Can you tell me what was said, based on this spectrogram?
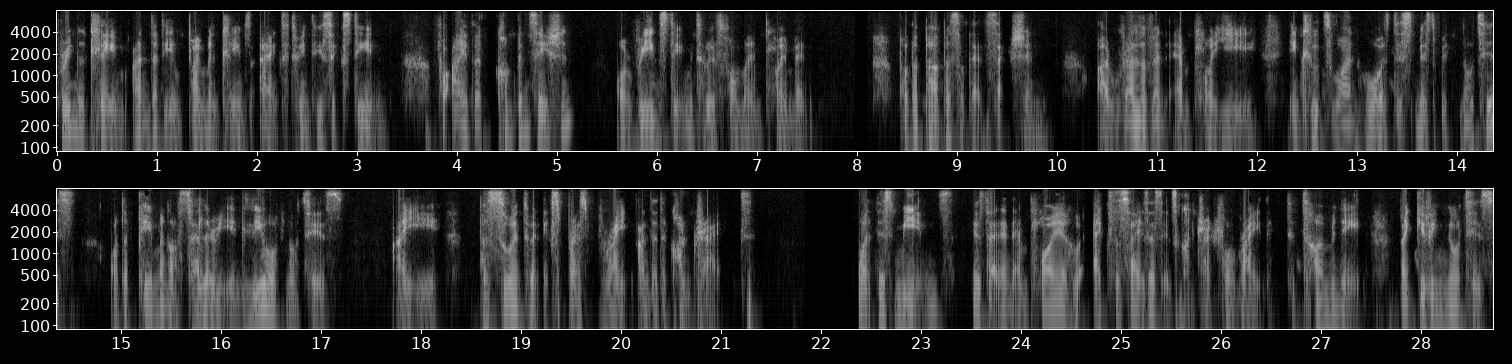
bring a claim under the Employment Claims Act 2016 for either compensation or reinstatement to his former employment. For the purpose of that section, a relevant employee includes one who was dismissed with notice or the payment of salary in lieu of notice, i.e., pursuant to an express right under the contract. What this means is that an employer who exercises its contractual right to terminate by giving notice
